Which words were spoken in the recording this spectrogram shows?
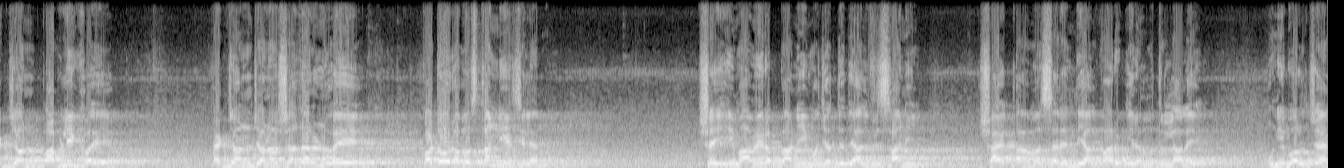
একজন পাবলিক হয়ে, একজন জনসাধারণ হয়ে কঠোর অবস্থান নিয়েছিলেন। সেই ইমামে রব্বানী মজদ্দে আল ফিসানি শায়েখ আহমদ সরেন্দি আল ফারুকি রহমতুল্লাহ আলাই উনি বলছেন,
